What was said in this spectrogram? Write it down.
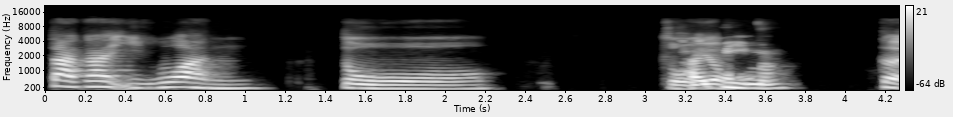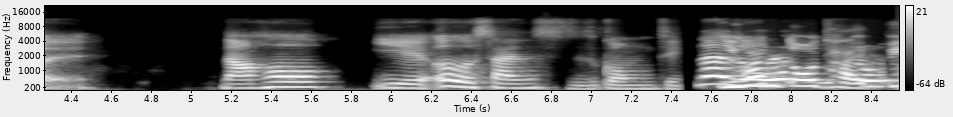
大概一万多左右吗？对，然后也二三十公斤，那一万多台币，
